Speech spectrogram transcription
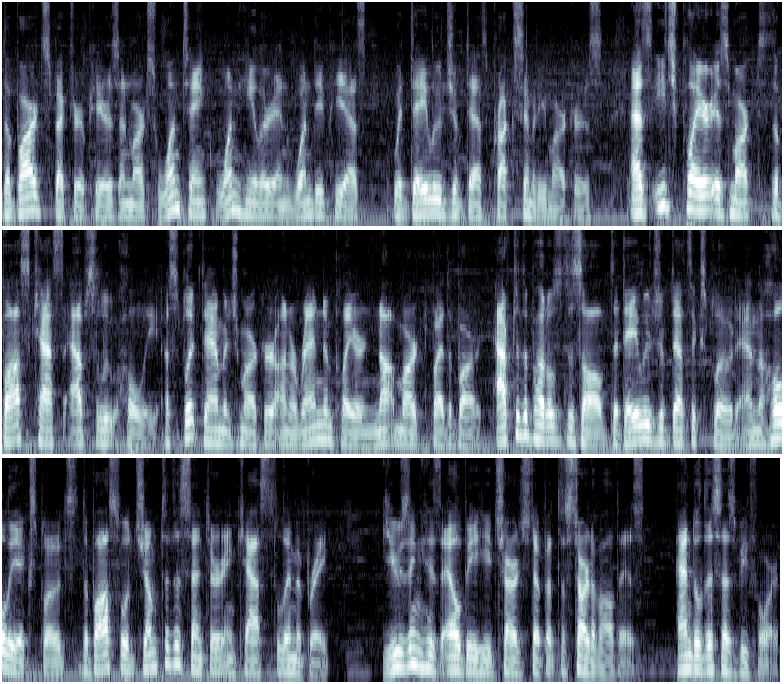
the Bard Spectre appears and marks one tank, one healer, and one DPS with Deluge of Death proximity markers. As each player is marked, the boss casts Absolute Holy, a split damage marker on a random player not marked by the bard. After the puddles dissolve, the Deluge of Death explode, and the Holy explodes, the boss will jump to the center and cast Limit Break, using his LB he charged up at the start of all this. Handle this as before.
